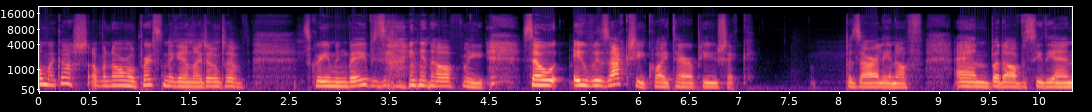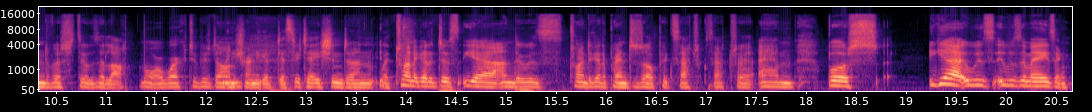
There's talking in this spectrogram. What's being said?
oh my gosh, I'm a normal person again. I don't have screaming babies hanging off me. So it was actually quite therapeutic, bizarrely enough. Um, but obviously, the end of it, there was a lot more work to be done. When you're trying to get a dissertation done, with trying to get it just yeah, and there was trying to get it printed up, etc., etc. Um, but yeah, it was it was amazing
